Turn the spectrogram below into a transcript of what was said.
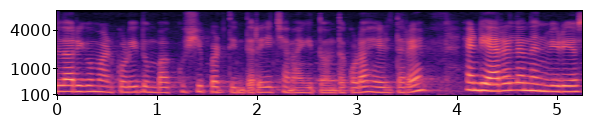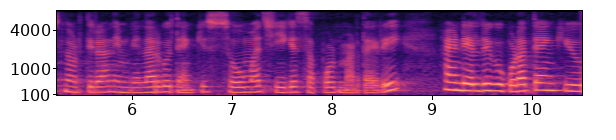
ಎಲ್ಲರಿಗೂ ಮಾಡಿಕೊಡಿ, ತುಂಬ ಖುಷಿಪಟ್ಟು ತಿಂತಾರೆ, ಚೆನ್ನಾಗಿತ್ತು ಅಂತ ಕೂಡ ಹೇಳ್ತಾರೆ. ಆ್ಯಂಡ್ ಯಾರೆಲ್ಲ ನನ್ನ ವೀಡಿಯೋಸ್ ನೋಡ್ತೀರಾ, ನಿಮಗೆಲ್ಲರಿಗೂ ಥ್ಯಾಂಕ್ ಯು ಸೋ ಮಚ್ ಹೀಗೆ ಸಪೋರ್ಟ್ ಮಾಡ್ತಾಯಿರಿ ಆ್ಯಂಡ್ ಎಲ್ರಿಗೂ ಕೂಡ ಥ್ಯಾಂಕ್ ಯು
